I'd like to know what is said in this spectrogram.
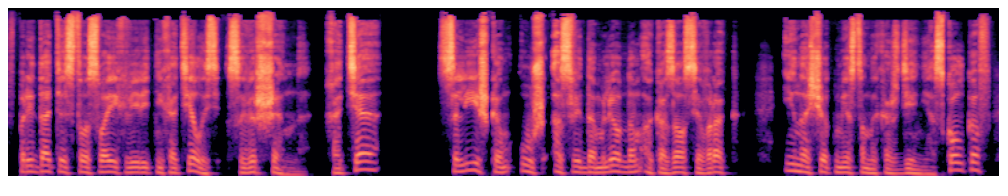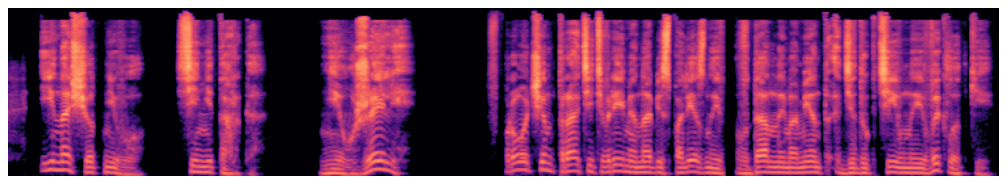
В предательство своих верить не хотелось совершенно, хотя слишком уж осведомленным оказался враг и насчет местонахождения осколков, и насчет него, синитарка. Неужели? Впрочем, тратить время на бесполезные в данный момент дедуктивные выкладки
